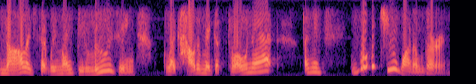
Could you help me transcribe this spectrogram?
Knowledge that we might be losing, like how to make a throw net. I mean, what would you want to learn?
